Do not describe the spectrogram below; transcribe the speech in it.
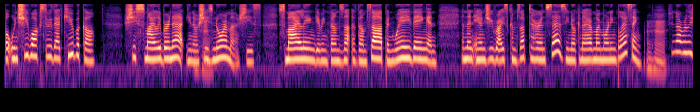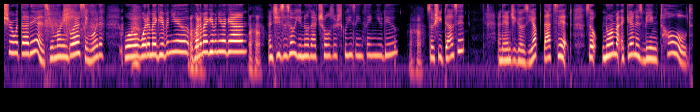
But when she walks through that cubicle, she's Smiley Burnette. You know, Mm-hmm. she's Norma. She's smiling, giving thumbs up, thumbs up and waving. And, and then Angie Rice comes up to her and says, You know, can I have my morning blessing? Mm-hmm. She's not really sure what that is. Your morning blessing. What? Well, what am I giving you? What am I giving you again? Uh-huh. And she says, Oh, you know that shoulder squeezing thing you do? Uh-huh. So she does it. And Angie goes, Yep, that's it. So Norma again is being told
